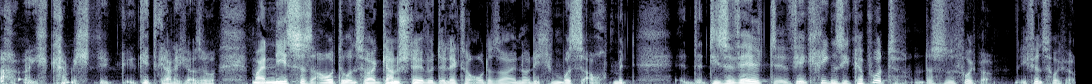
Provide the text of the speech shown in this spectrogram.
ach, ich kann mich, geht gar nicht. Also mein nächstes Auto, und zwar ganz schnell wird Elektroauto sein und ich muss auch mit, diese Welt, wir kriegen sie kaputt. Und Das ist furchtbar. Ich finde es furchtbar.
